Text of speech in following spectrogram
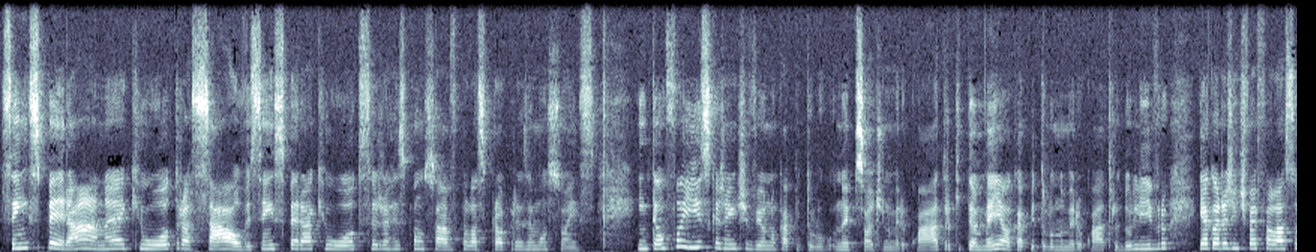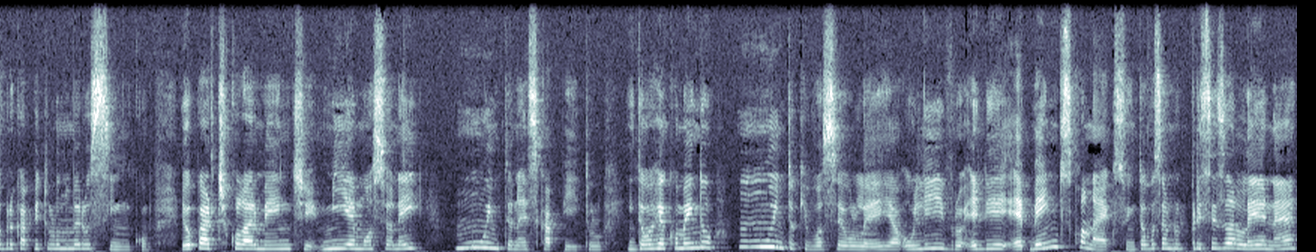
sem esperar, né, que o outro a salve, sem esperar que o outro seja responsável pelas próprias emoções. Então foi isso que a gente viu no capítulo, no episódio número 4, que também é o capítulo número 4 do livro, e agora a gente vai falar sobre o capítulo número 5. Eu particularmente me emocionei muito nesse capítulo. Então eu recomendo muito que você o leia. O livro, ele é bem desconexo, então você não precisa ler, né,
